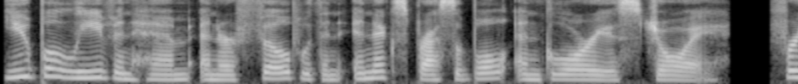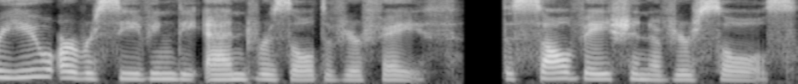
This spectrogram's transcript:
you believe in him and are filled with an inexpressible and glorious joy, for you are receiving the end result of your faith, the salvation of your souls.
